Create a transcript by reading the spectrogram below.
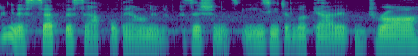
I'm going to set this apple down in a position that's easy to look at it and draw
